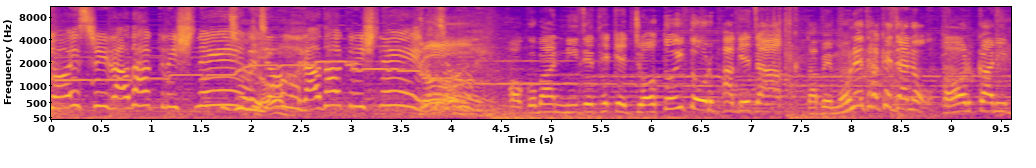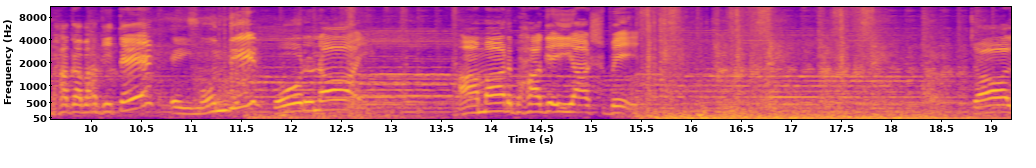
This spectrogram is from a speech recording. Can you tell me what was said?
জয় শ্রী রাধা কৃষ্ণের জয়। জয়। রাধা কৃষ্ণের ভগবান নিজে থেকে যতই তোর ভাগে যাক তবে মনে থাকে যেন তরকারি ভাগাভাগিতে এই মন্দির তোর নয়। আমার ভাগেই আসবে। চল।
